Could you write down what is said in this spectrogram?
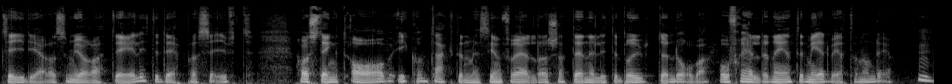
tidigare som gör att det är lite depressivt. Har stängt av i kontakten med sin förälder så att den är lite bruten då va. Och föräldern är inte medveten om det. Mm.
